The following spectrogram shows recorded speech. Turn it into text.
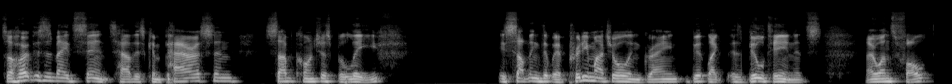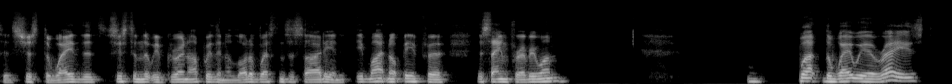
So I hope this has made sense how this comparison subconscious belief is something that we're pretty much all ingrained, bit like is built in. It's no one's fault. It's just the way the system that we've grown up with in a lot of Western society, and it might not be for the same for everyone. But the way we are raised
